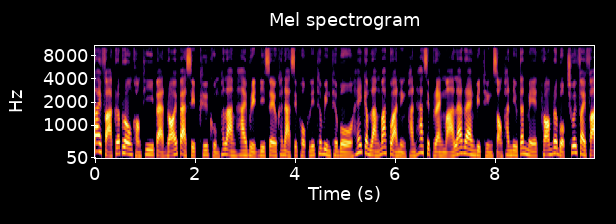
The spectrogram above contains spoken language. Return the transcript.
ใต้ฝากระโปรงของ T880 คือขุมพลังไฮบริดดีเซลขนาด 16 ลิตรทวินเทอร์โบ ให้กำลังมากกว่า 1,050 แรงม้าและแรงบิดถึง 2,000 นิวตันเมตร พร้อมระบบช่วยไฟฟ้า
